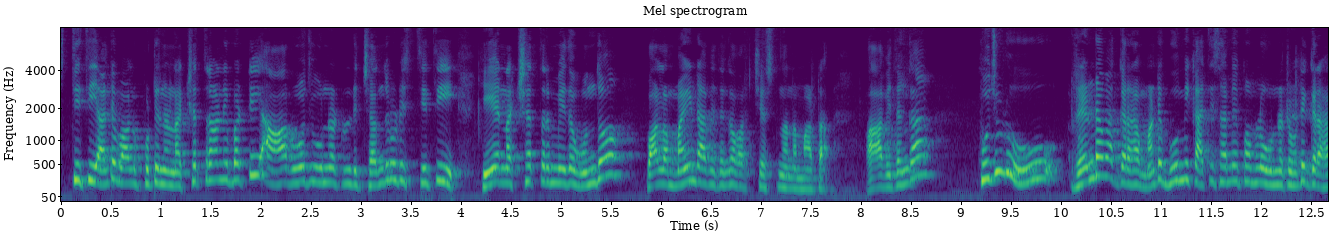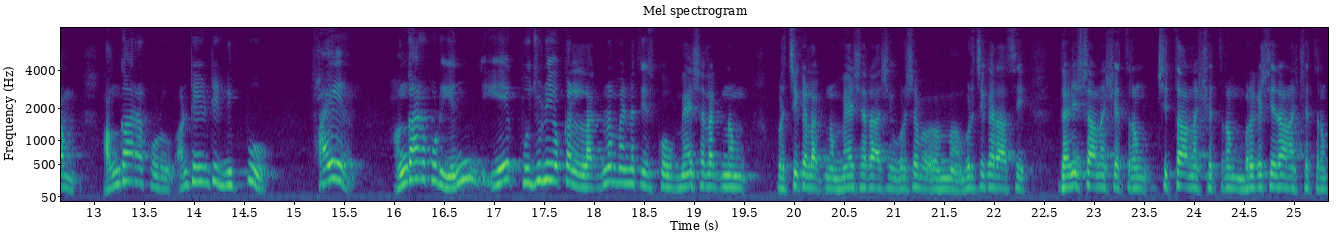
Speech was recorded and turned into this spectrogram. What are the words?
స్థితి. అంటే వాళ్ళు పుట్టిన నక్షత్రాన్ని బట్టి ఆ రోజు ఉన్నటువంటి చంద్రుడి స్థితి ఏ నక్షత్రం నక్షత్రం మీద ఉందో వాళ్ళ మైండ్ ఆ విధంగా వర్క్ చేస్తుందన్నమాట. ఆ విధంగా కుజుడు రెండవ గ్రహం అంటే భూమికి అతి సమీపంలో ఉన్నటువంటి గ్రహం అంగారకుడు అంటే ఏంటి? నిప్పు ఫైర్. అంగారకుడు ఎన్ ఏ కుజుని యొక్క లగ్నమైనా తీసుకో మేష లగ్నం వృచ్చిక లగ్నం మేషరాశి వృష వృచ్చిక రాశి ధనిష్ట నక్షత్రం చిత్తా నక్షత్రం మృగశిర నక్షత్రం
